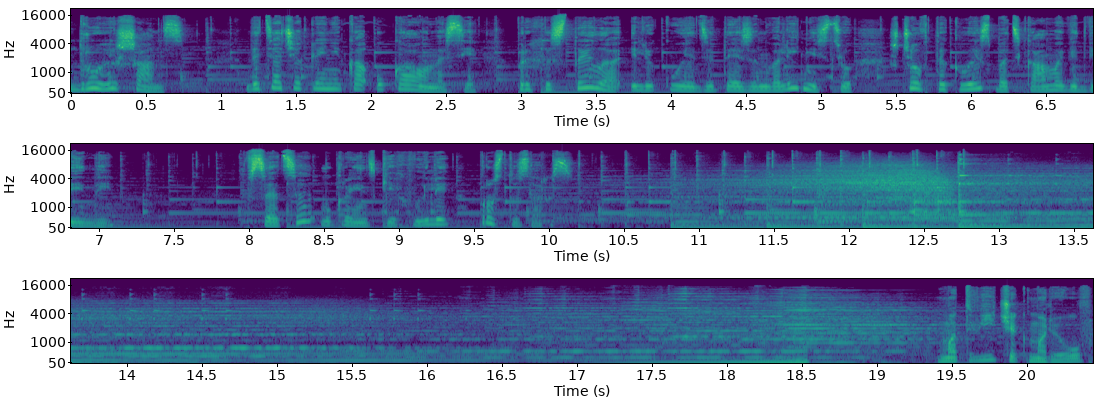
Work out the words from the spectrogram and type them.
Другий шанс. Дитяча клініка у Каунасі прихистила і лікує дітей з інвалідністю, що втекли з батьками від війни. Все це в українській хвилі просто зараз. Матвій Чекмарьов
